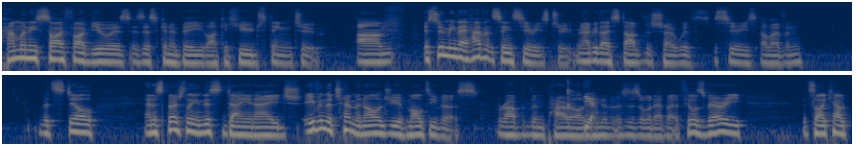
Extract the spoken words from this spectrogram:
How many sci-fi viewers is this going to be like a huge thing to? Um, assuming they haven't seen series two, maybe they started the show with series eleven, but still, and especially in this day and age, even the terminology of multiverse rather than parallel Yeah. universes or whatever, it feels very. It's like how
